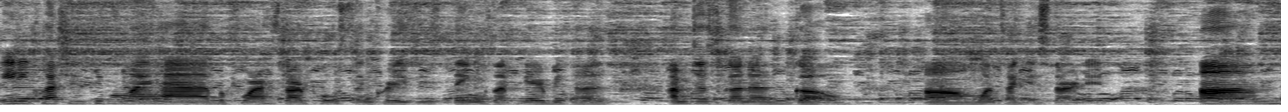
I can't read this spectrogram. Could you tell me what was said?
any questions people might have before I start posting crazy things up here because I'm just gonna go um, once I get started. Um,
